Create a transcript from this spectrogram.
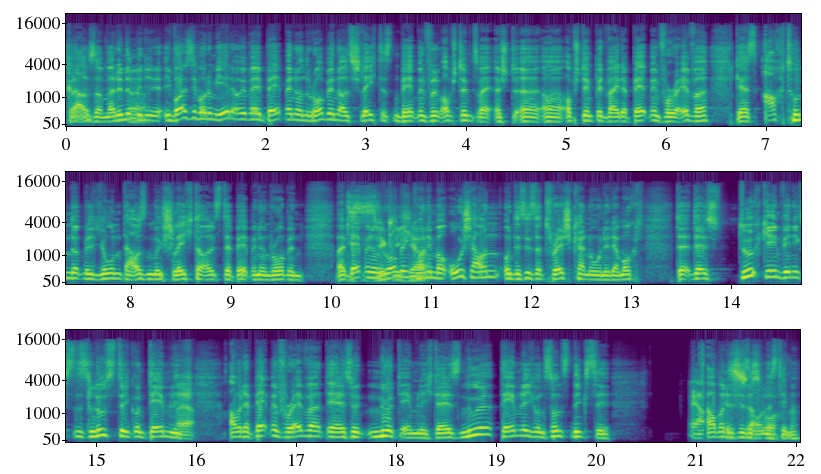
Grausam. Erinnert ja. mich, ich weiß nicht, warum jeder über Batman und Robin als schlechtesten Batman-Film abstimmt, weil, äh, äh abstimmt, weil der Batman Forever, der ist 800 Millionen tausendmal schlechter als der Batman und Robin. Weil das Batman und wirklich, Robin ja. kann ich mir anschauen und das ist eine Trash-Kanone. Der macht, der, der ist durchgehend wenigstens lustig und dämlich. Ja. Aber der Batman Forever, der ist halt nur dämlich. Der ist nur dämlich und sonst nix. Ja, Aber das ist, ist ein anderes Thema.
